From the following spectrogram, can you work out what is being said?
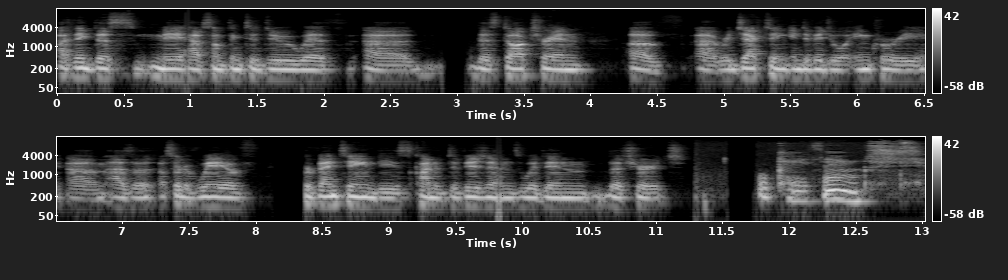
I think this may have something to do with uh, this doctrine of uh, rejecting individual inquiry um, as a, a, sort of way of preventing these kind of divisions within the church. Okay, thanks.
